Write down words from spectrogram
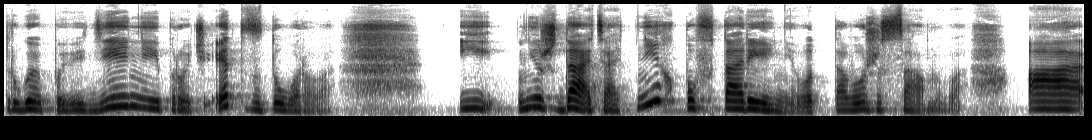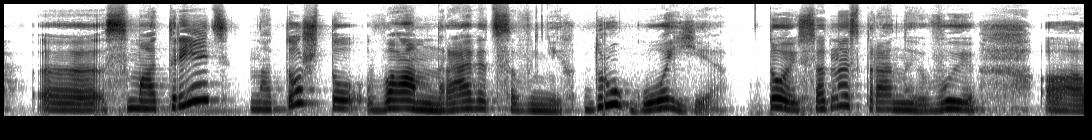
другое поведение и прочее. Это здорово и не ждать от них повторения вот того же самого, а э, смотреть на то, что вам нравится в них, другое. То есть, с одной стороны, вы, э,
